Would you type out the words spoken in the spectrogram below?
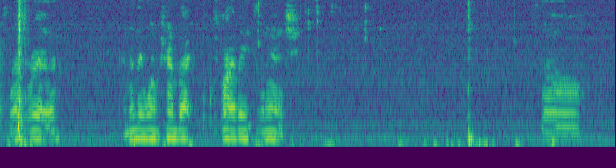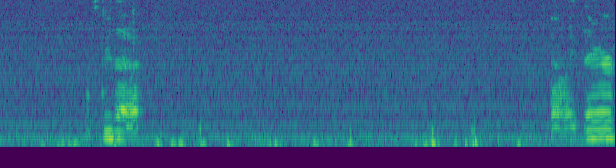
So that's red. And then they want them trimmed back 5 eighths of an inch. So let's do that. Right there.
